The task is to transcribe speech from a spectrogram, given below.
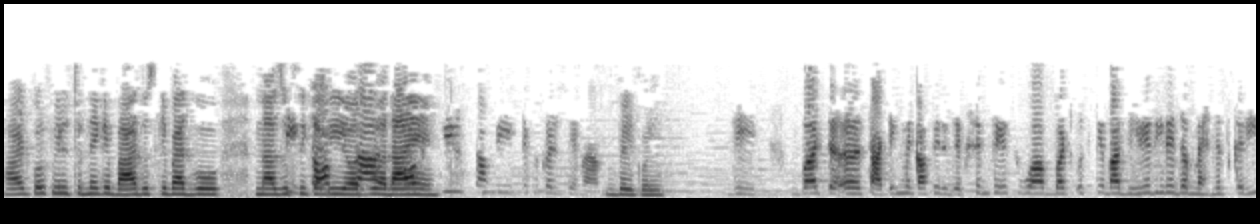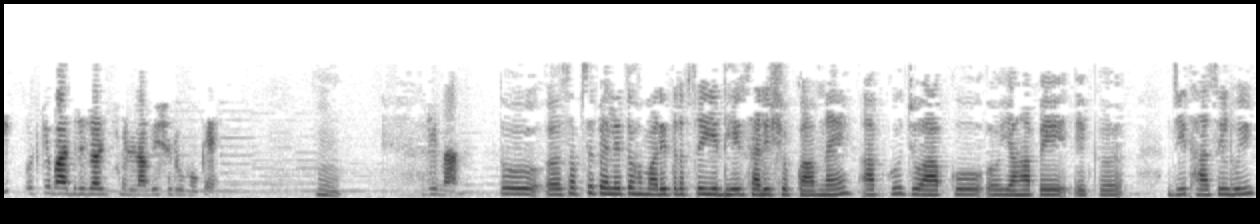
हार्ड कोर फ़ील्ड चुनने के बाद उसके बाद वो नाजुक सी कली और वो अदाएँ। काफ़ी डिफ़िकल्ट थे मैम बिल्कुल। जी। बट स्टार्टिंग uh, में काफ़ी रिजेक्शन फेस हुआ बट उसके बाद धीरे धीरे जब मेहनत करी उसके बाद रिज़ल्ट मिलना भी शुरू हो गए। हम्म। जी मैम तो सबसे पहले तो हमारी तरफ़ से ये ढेर सारी शुभकामनाएँ आपको जो आपको यहाँ पे एक जीत हासिल हुई।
